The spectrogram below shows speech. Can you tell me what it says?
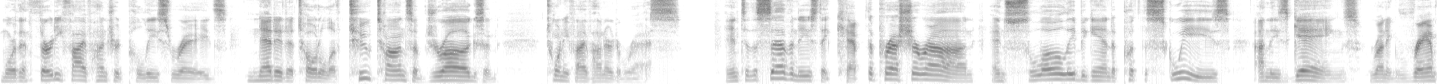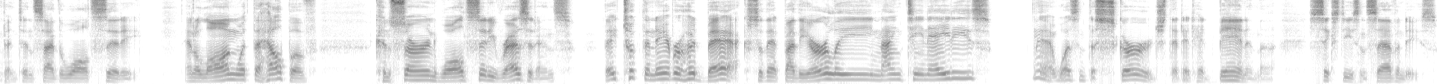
more than 3,500 police raids netted a total of two tons of drugs and 2,500 arrests. Into the 70s, they kept the pressure on and slowly began to put the squeeze on these gangs running rampant inside the walled city. And along with the help of concerned walled city residents, they took the neighborhood back so that by the early 1980s, yeah, it wasn't the scourge that it had been in the 60s and 70s.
